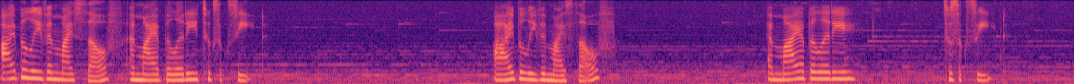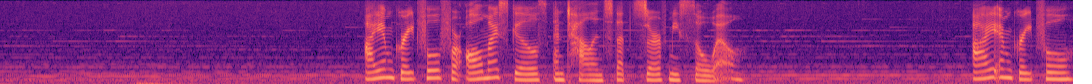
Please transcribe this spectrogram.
I believe in myself and my ability to succeed. I believe in myself and my ability to succeed. I am grateful for all my skills and talents that serve me so well. I am grateful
